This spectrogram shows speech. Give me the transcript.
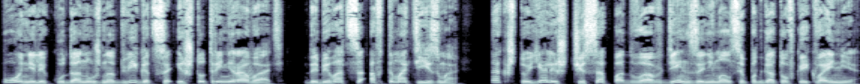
поняли, куда нужно двигаться и что тренировать, добиваться автоматизма, так что я лишь часа по два в день занимался подготовкой к войне,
